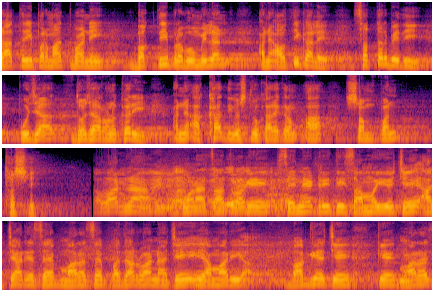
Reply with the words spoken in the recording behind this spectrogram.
રાત્રિ પરમાત્માની ભક્તિ, પ્રભુ મિલન અને આવતીકાલે સત્તર બેદી પૂજા ધ્વજારોહણ કરી અને આખા દિવસનો કાર્યક્રમ આ સંપન્ન થશે. સવારના પોણા સાત વાગે સેનેટરીથી સામયું છે. આચાર્ય સાહેબ, મહારાજ સાહેબ પધારવાના છે. એ અમારી ભાગ્ય છે કે મહારાજ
